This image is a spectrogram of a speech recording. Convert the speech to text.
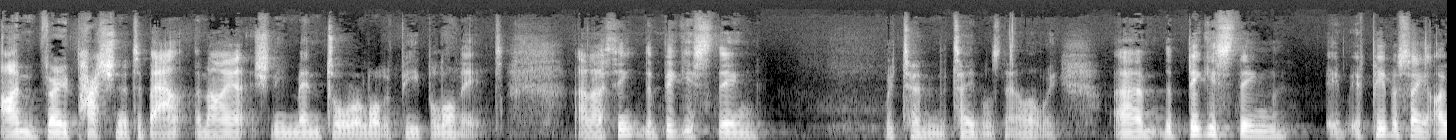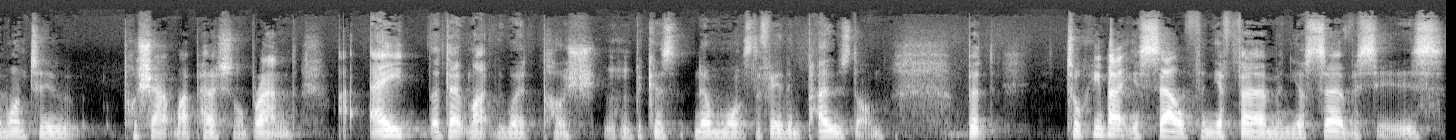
I'm very passionate about, and I actually mentor a lot of people on it. And I think the biggest thing, we're turning the tables now, aren't we? Um, the biggest thing, if, if people are saying, I want to push out my personal brand, I- A, I don't like the word push because no one wants to feel imposed on. But talking about yourself and your firm and your services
